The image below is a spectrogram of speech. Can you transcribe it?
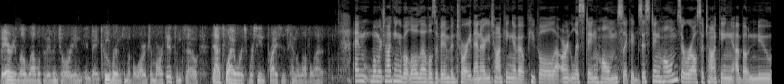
very low levels of inventory in, in Vancouver and some of the larger markets, and so that's why we're we're seeing prices kind of level out. And when we're talking about low levels of inventory, then are you talking about people aren't listing homes like existing homes, or we're also talking about new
